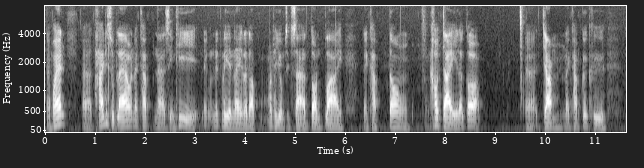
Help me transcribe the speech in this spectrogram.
นะเพราะฉะนั้นท้ายที่สุดแล้วนะครับนะสิ่งที่นักเรียนในระดับมัธยมศึกษาตอนปลายนะครับต้องเข้าใจแล้วก็จำนะครับก็คืออ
